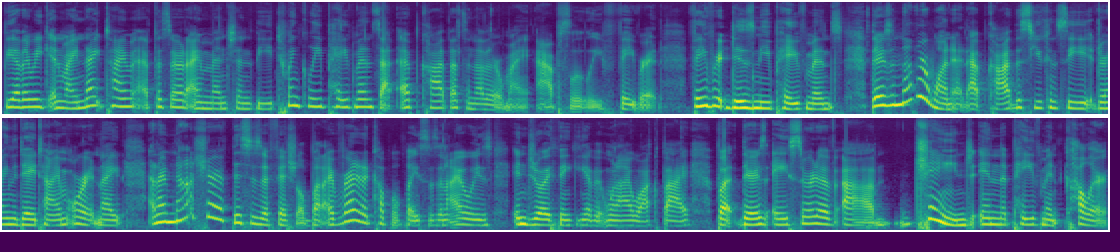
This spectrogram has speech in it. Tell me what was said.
The other week in my nighttime episode, I mentioned the twinkly pavements at Epcot. That's another of my absolutely favorite favorite Disney pavements. There's another one at Epcot. This you can see during the daytime or at night, and I'm not sure if this is official, but I've read it a couple places, and I always enjoy thinking of it when I walk by. But there's a sort of um, change in the pavement color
